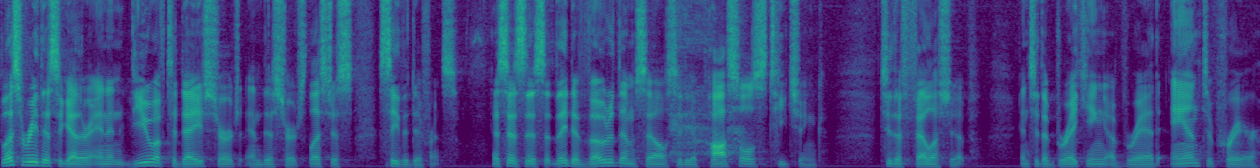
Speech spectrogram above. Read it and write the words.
But let's read this together, and in view of today's church and this church, let's just see the difference. It says this that they devoted themselves to the apostles' teaching, to the fellowship, and to the breaking of bread, and to prayer.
